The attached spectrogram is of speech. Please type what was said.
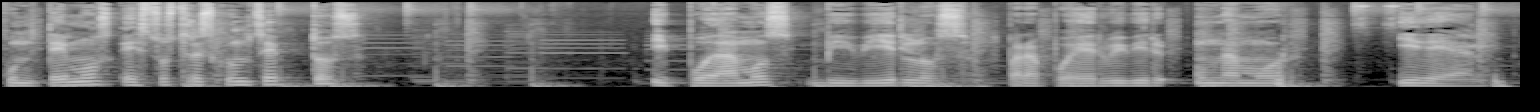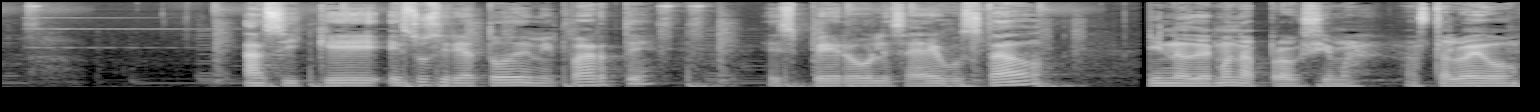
juntemos estos tres conceptos y podamos vivirlos para poder vivir un amor ideal. Así que esto sería todo de mi parte. Espero les haya gustado y nos vemos la próxima. Hasta luego.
